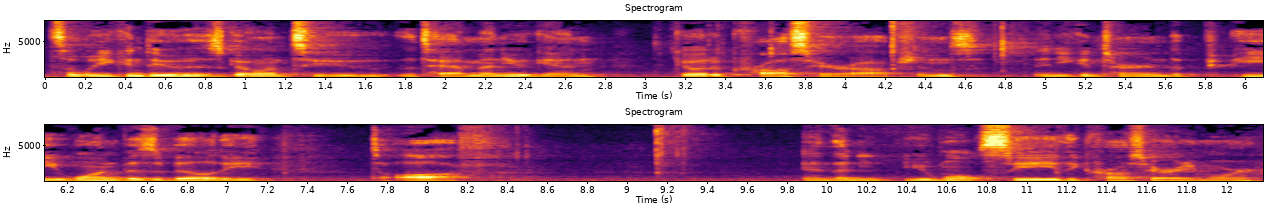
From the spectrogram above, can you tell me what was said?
So what you can do is go into the tab menu again, go to crosshair options, and you can turn the P1 visibility to off. And then you, won't see the crosshair anymore.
